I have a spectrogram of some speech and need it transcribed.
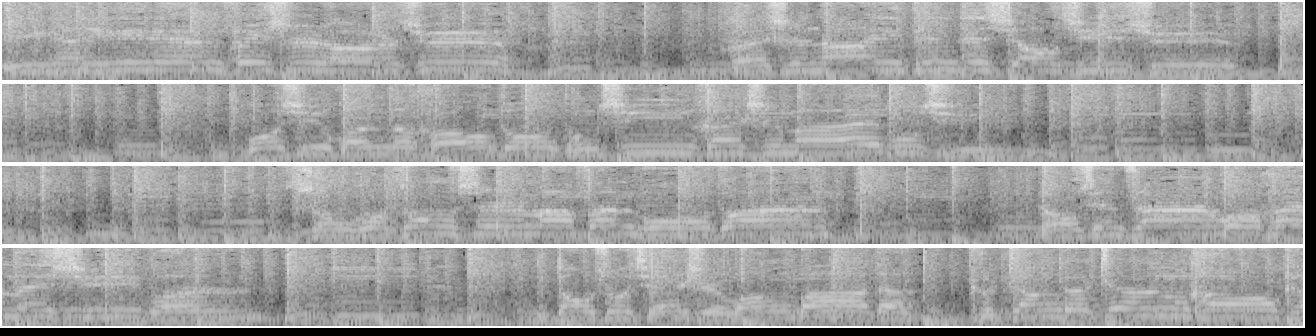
一年一年飞逝而去，还是那一点点小积蓄。我喜欢的好多东西还是买不起。总是麻烦不断，到现在我还没习惯。都说钱是王八蛋，可长得真好看。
